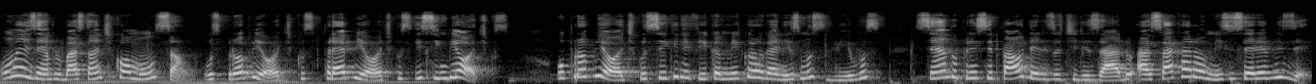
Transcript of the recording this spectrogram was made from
Um exemplo bastante comum são os probióticos, prebióticos e simbióticos. O probiótico significa microrganismos vivos, sendo o principal deles utilizado a Saccharomyces cerevisiae,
